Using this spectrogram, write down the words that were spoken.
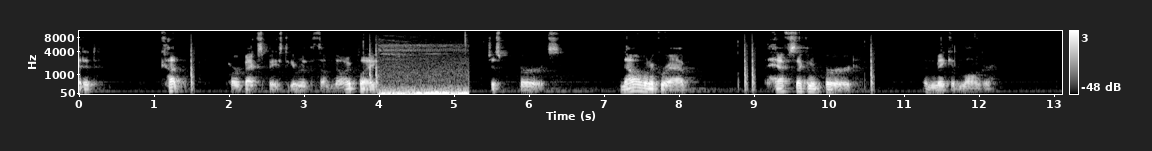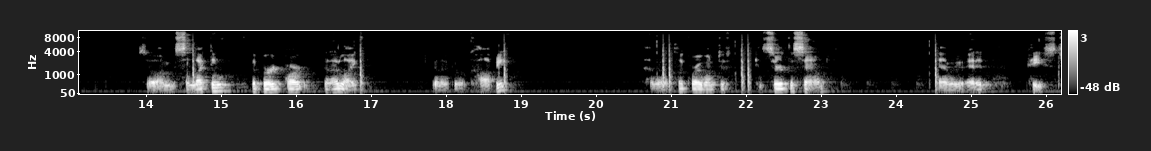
edit, cut, or backspace to get rid of the thumb. Now I play just birds. Now I want to grab a half second of bird and make it longer. So I'm selecting the bird part that I like. I'm going to go copy. I'm going to click where I want to insert the sound. And we edit, paste.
